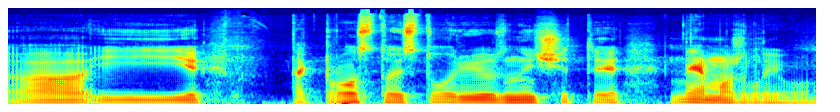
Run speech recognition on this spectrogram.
е, і так просто історію знищити неможливо.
